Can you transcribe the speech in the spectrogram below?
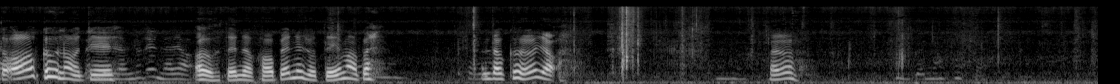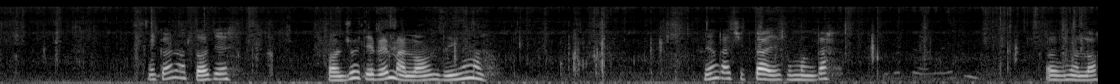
Đó cơ nó chê ờ tên là khó bé nó rồi té mà, ba. Anh đâu cơ vậy. Phải không Mấy cái nó tổ chê còn chút chê bé mà lon gì mà? Những cái chị tay của mình ta ừ mà lo.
